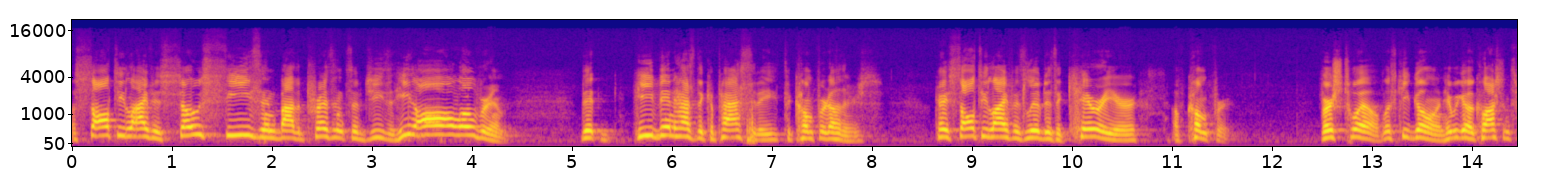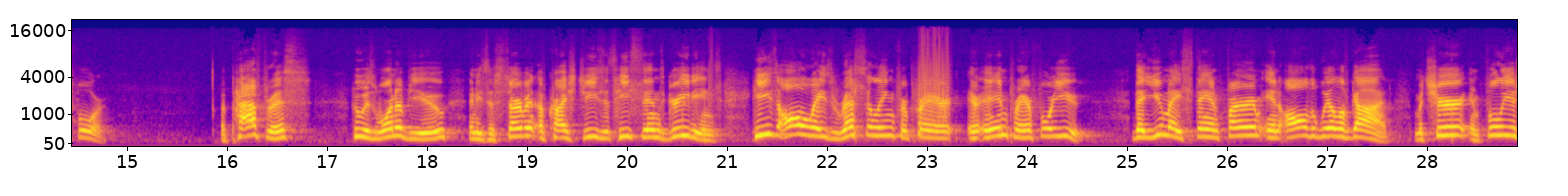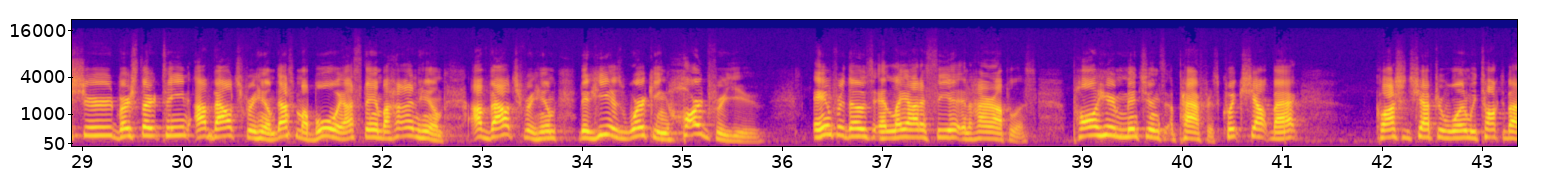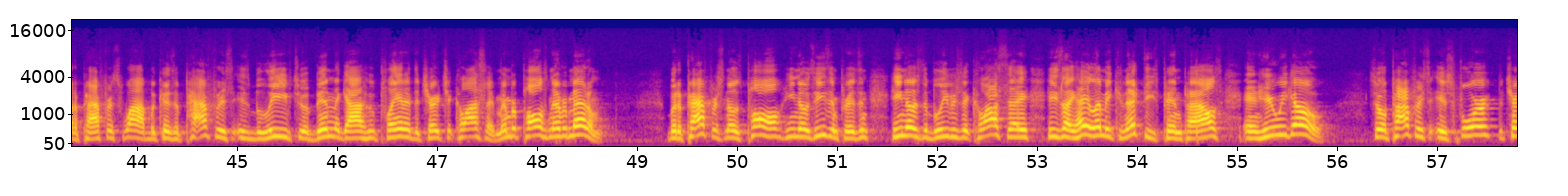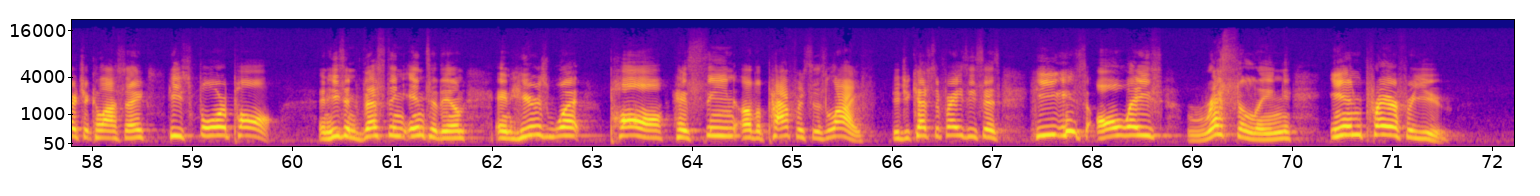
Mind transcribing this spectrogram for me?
A salty life is so seasoned by the presence of Jesus. He's all over him that he then has the capacity to comfort others. Okay, salty life is lived as a carrier of comfort. Verse 12, let's keep going. Here we go, Colossians 4. Epaphras, who is one of you, and he's a servant of Christ Jesus, he sends greetings. He's always wrestling for prayer, er, in prayer for you, that you may stand firm in all the will of God, mature and fully assured. Verse 13, I vouch for him. That's my boy. I stand behind him. I vouch for him that he is working hard for you and for those at Laodicea and Hierapolis. Paul here mentions Epaphras. Quick shout back. Colossians chapter 1, we talked about Epaphras. Why? Because Epaphras is believed to have been the guy who planted the church at Colossae. Remember, Paul's never met him. But Epaphras knows Paul. He knows he's in prison. He knows the believers at Colossae. He's like, hey, let me connect these pen pals, and here we go. So Epaphras is for the church at Colossae. He's for Paul, and he's investing into them. And here's what Paul has seen of Epaphras' life. Did you catch the phrase? He says, He is always wrestling in prayer for you.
